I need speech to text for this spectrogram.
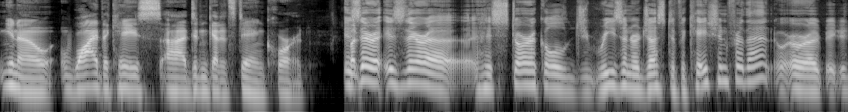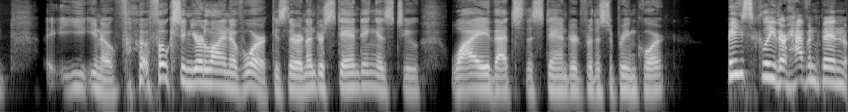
you know, why the case uh, didn't get its day in court. Is But- there is there a historical reason or justification for that, or, or a, you you know, folks in your line of work, is there an understanding as to why that's the standard for the Supreme Court? Basically, there haven't been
